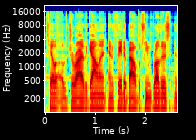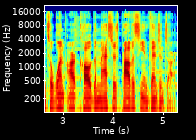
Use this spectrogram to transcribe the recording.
Tale of Jiraiya the Gallant, and Fated Battle Between Brothers into one arc called the Master's Prophecy and Vengeance arc,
